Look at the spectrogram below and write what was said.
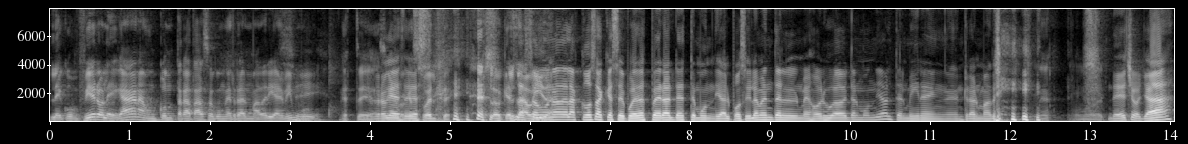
le confiero, le gana un contratazo con el Real Madrid ahí mismo. Sí. Este, Yo creo que que es- suerte. lo que es la vida. una de las cosas que se puede esperar de este mundial. Posiblemente el mejor jugador del mundial termine en, en Real Madrid. Eh. De hecho, ya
